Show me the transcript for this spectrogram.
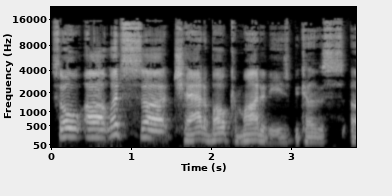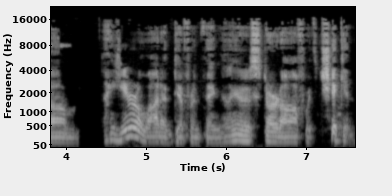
So uh, let's uh, chat about commodities because um, I hear a lot of different things. I'm going to start off with chicken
